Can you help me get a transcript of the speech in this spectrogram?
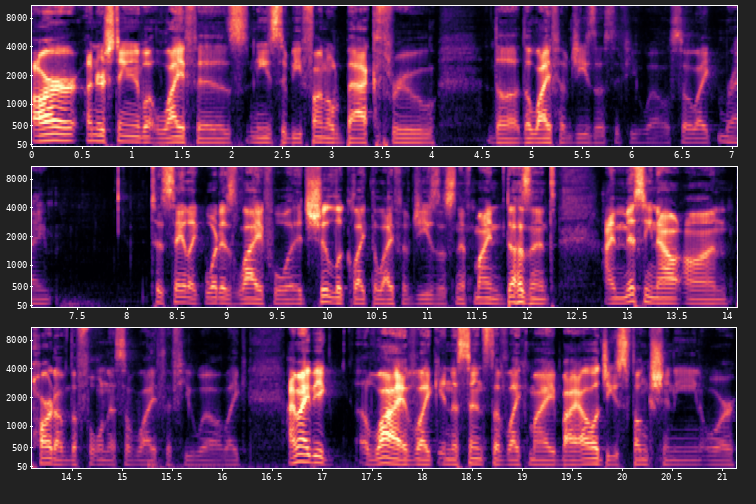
our understanding of what life is needs to be funneled back through the the life of Jesus, if you will. So like right to say like what is life? Well, it should look like the life of Jesus, and if mine doesn't, I'm missing out on part of the fullness of life, if you will. Like I might be alive like in the sense of like my biology is functioning or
